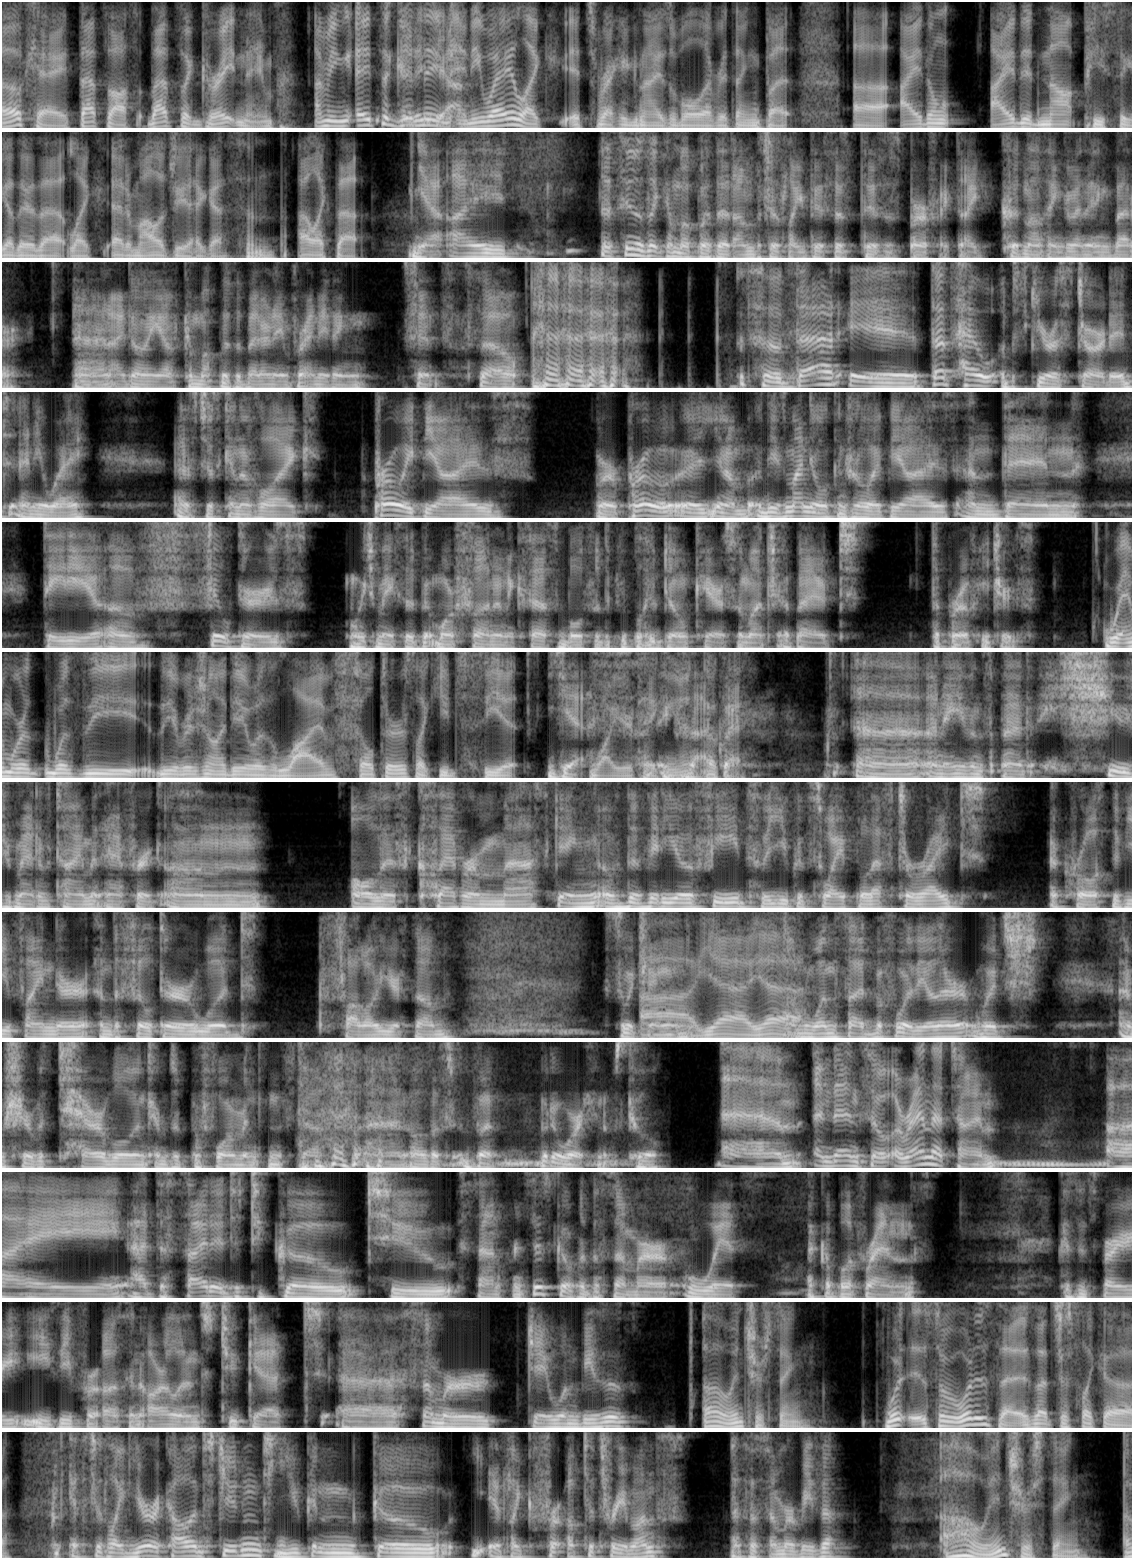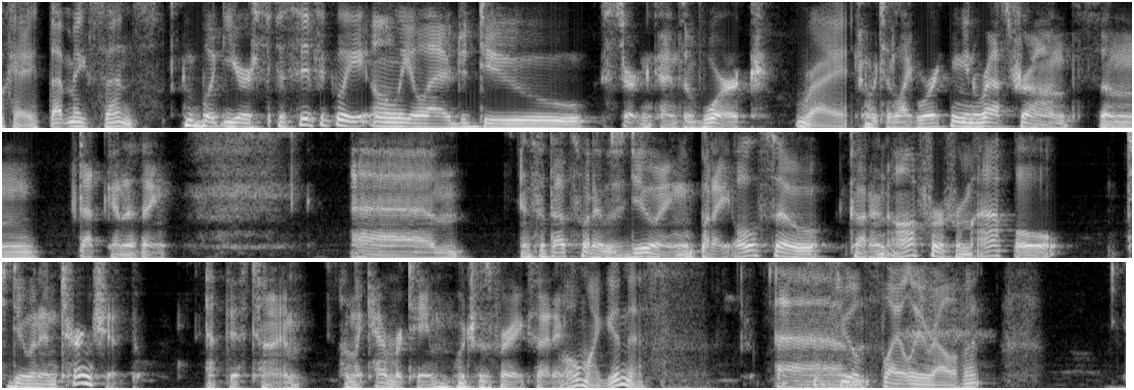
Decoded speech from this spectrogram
Okay, that's awesome. That's a great name. I mean, it's a good It- name yeah. anyway. Like it's recognizable, everything. But uh, I don't. I did not piece together that like etymology. I guess, and I like that. Yeah, I as soon as I come up with it, I'm just like, this is this is perfect. I could not think of anything better, and I don't think I've come up with a better name for anything since. So, so that is that's how Obscura started anyway, as just kind of like pro APIs or pro, uh, you know, these manual control APIs, and then the idea of filters, which makes it a bit more fun and accessible for the people who don't care so much about the pro features. And where was the the original idea was live filters, like you'd see it Yes. while you're taking exactly. it. Okay. Uh, and I even spent a huge amount of time and effort on all this clever masking of the video feed so you could swipe left to right across the viewfinder and the filter would follow your thumb, switching Ah, yeah, yeah. on one side before the other, which I'm sure was terrible in terms of performance and stuff and all this, but but it worked and it was cool. Um, and then so around that time, I had decided to go to San Francisco for the summer with a couple of friends because it's very easy for us in Ireland to get uh, summer J1 visas. oh, interesting. What? So what is that? Is that just like a? It's just like you're a college student, you can go. It's like for up to three months as a summer visa. Oh, interesting. Okay, that makes sense. but you're specifically only allowed to do certain kinds of work, Right. which is like working in restaurants and that kind of thing. Um, and so that's what I was doing. But I also got an offer from Apple to do an internship at this time on the camera team, which was very exciting. Oh my goodness. Um, it feels slightly relevant.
